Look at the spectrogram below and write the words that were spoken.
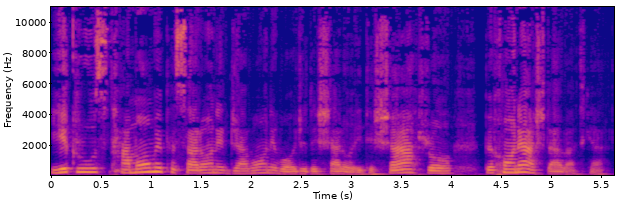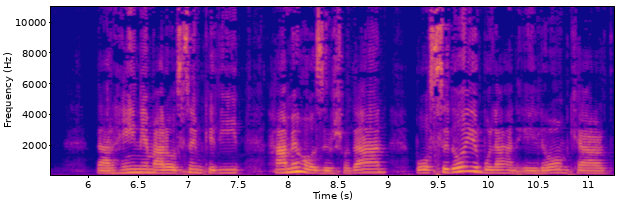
یک روز تمام پسران جوان واجد شرایط شهر را به خانهاش دعوت کرد. در حین مراسم که دید همه حاضر شدن با صدای بلند اعلام کرد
